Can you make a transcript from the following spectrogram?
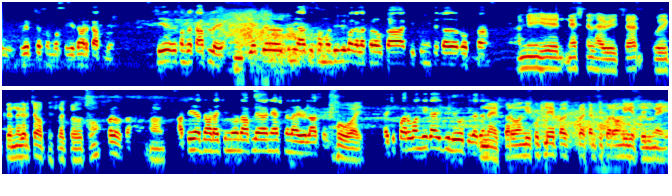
ग्रेपच्या समोरचं हे झाड कापले. हे समजा कापलंय याचं तुम्ही असं संबंधित विभागाला कळवता की तुम्ही त्याचा रोखता? आम्ही हे नॅशनल हायवेच्या इकडे नगरच्या ऑफिसला कळवतो. कळवता. हा. आता या झाडाची नोंद आपल्या नॅशनल हायवेला असेल. हो आहे. याची परवानगी काय दिली होती का त्यांना? नाही परवानगी कुठल्याही प- प्रकारची परवानगी घेतलेली नाही.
